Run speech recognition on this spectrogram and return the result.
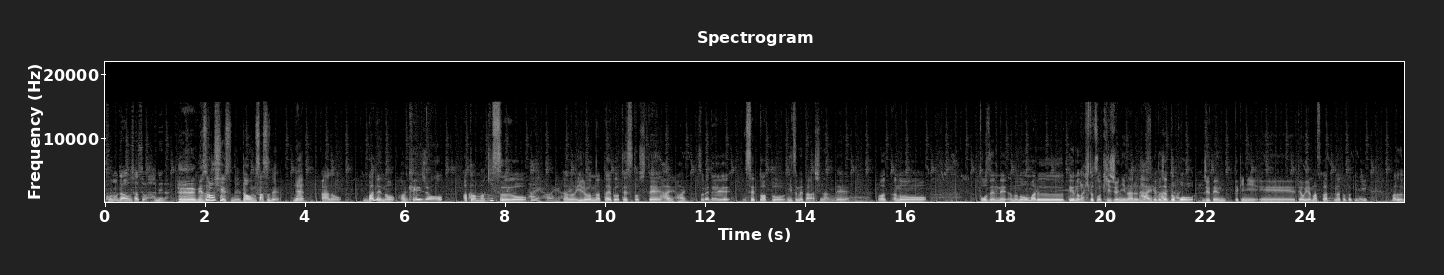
このダウンサスは跳ねない。へえ珍しいですね。ダウンサスで。ね。あのバネのはい。形状、あとは巻き数をはいはいはい。あのいろんなタイプをテストして、はいはい。それでセットアップを煮詰めた足なんで、まああの当然ねあのノーマルっていうのが一つの基準になるんですけど、はいはい。じゃあどこを重点的に、えー手を入れますかってなった時にまず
